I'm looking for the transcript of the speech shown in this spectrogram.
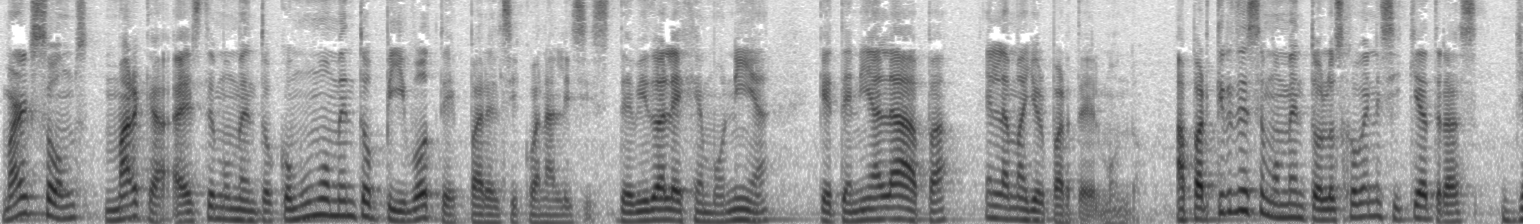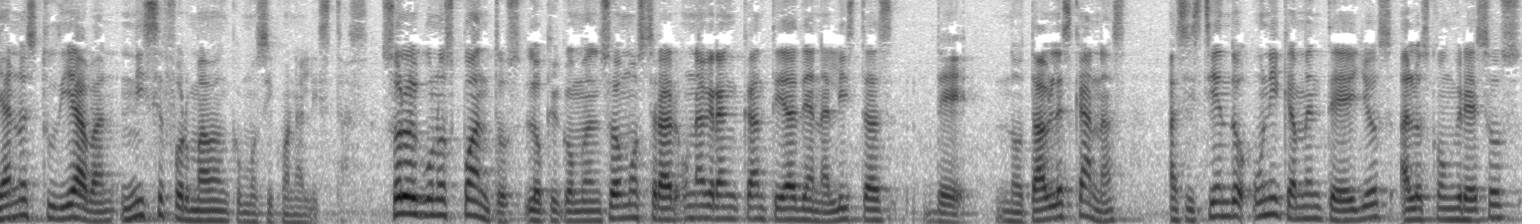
Mark Solms marca a este momento como un momento pivote para el psicoanálisis, debido a la hegemonía que tenía la APA en la mayor parte del mundo. A partir de ese momento, los jóvenes psiquiatras ya no estudiaban ni se formaban como psicoanalistas. Solo algunos cuantos, lo que comenzó a mostrar una gran cantidad de analistas de notables canas, asistiendo únicamente ellos a los congresos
